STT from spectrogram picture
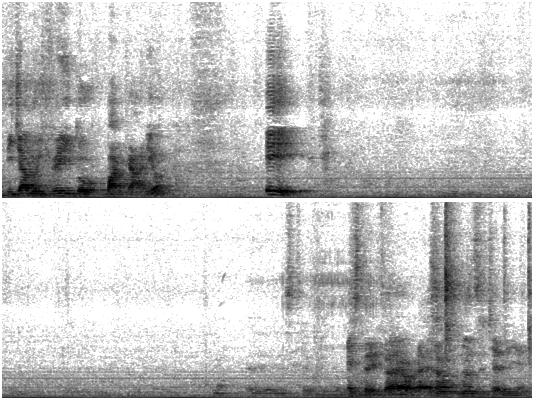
diciamo, il credito bancario. E è stretto, allora, no, non succede niente.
